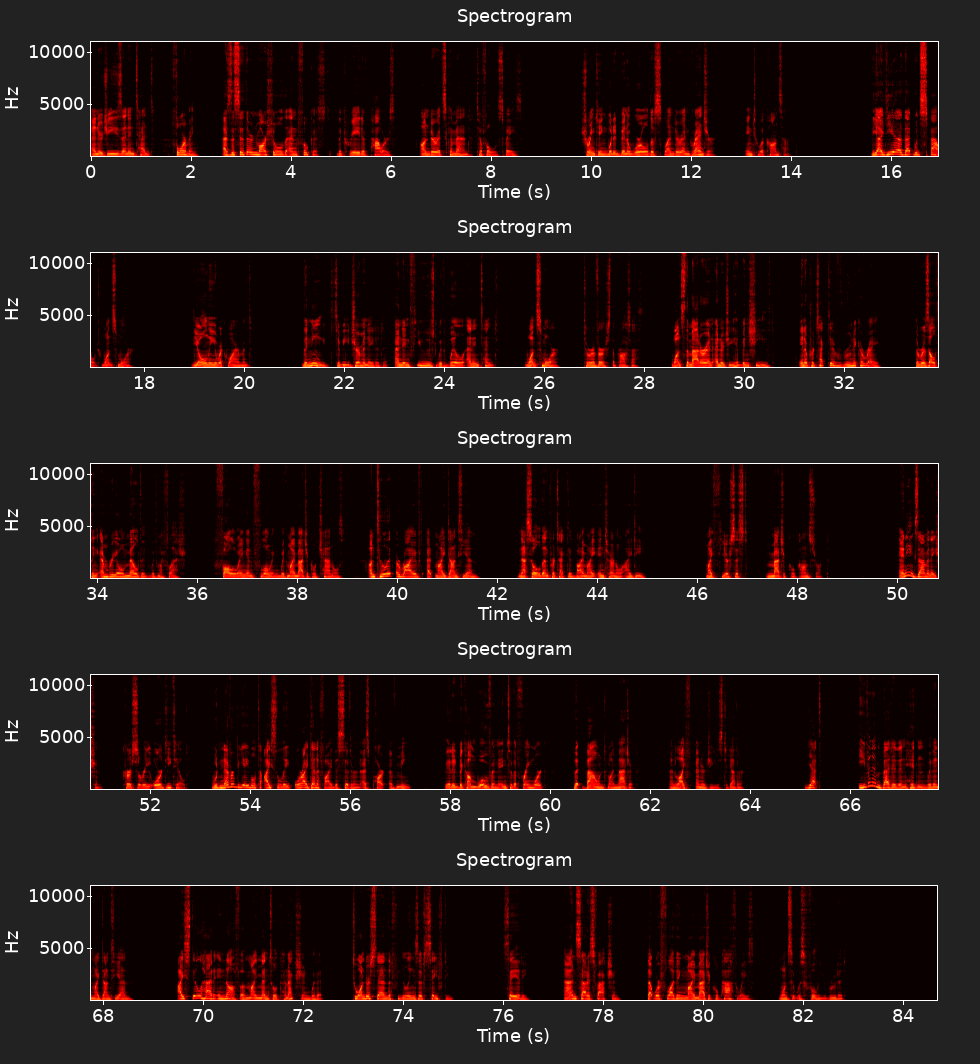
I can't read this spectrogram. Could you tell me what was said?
Energies and intent forming as the Cithern marshaled and focused the creative powers under its command to fold space. Shrinking what had been a world of splendor and grandeur into a concept. The idea that would spout once more. The only requirement the need to be germinated and infused with will and intent, once more, to reverse the process. Once the matter and energy had been sheathed in a protective runic array, the resulting embryo melded with my flesh, following and flowing with my magical channels until it arrived at my Dantian, nestled and protected by my internal ID. My fiercest magical construct. Any examination, cursory or detailed, would never be able to isolate or identify the Cithern as part of me. It had become woven into the framework that bound my magic and life energies together. Yet, even embedded and hidden within my Dantian, I still had enough of my mental connection with it to understand the feelings of safety, satiety, and satisfaction that were flooding my magical pathways once it was fully rooted.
